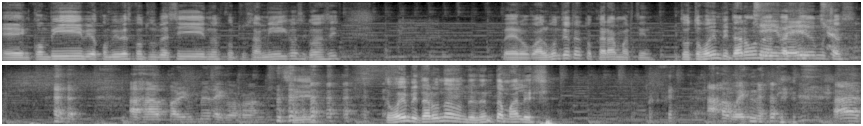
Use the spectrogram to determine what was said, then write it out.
en convivio, convives con tus vecinos, con tus amigos y cosas así. Pero algún día te tocará, Martín. Te, te voy a invitar a una Sí, de aquí de muchas. Ajá, para irme de gorrón. Sí. Te voy a invitar a una donde den tamales. Ah, bueno. Ah,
